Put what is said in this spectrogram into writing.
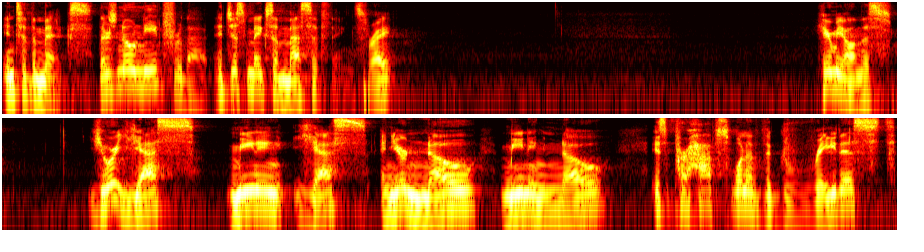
into the mix. There's no need for that. It just makes a mess of things, right? Hear me on this. Your yes, meaning yes, and your no, meaning no, is perhaps one of the greatest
